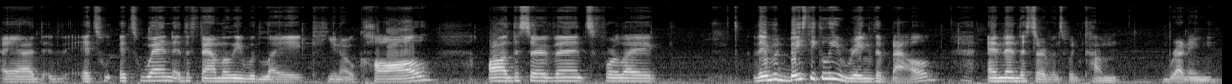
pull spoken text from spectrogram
And it's it's when the family would like you know call on the servants for like they would basically ring the bell and then the servants would come running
